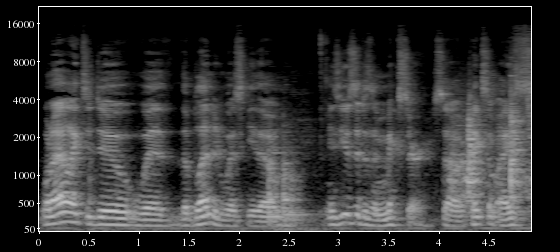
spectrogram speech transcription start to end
What I like to do with the blended whiskey though is use it as a mixer. So take some ice.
